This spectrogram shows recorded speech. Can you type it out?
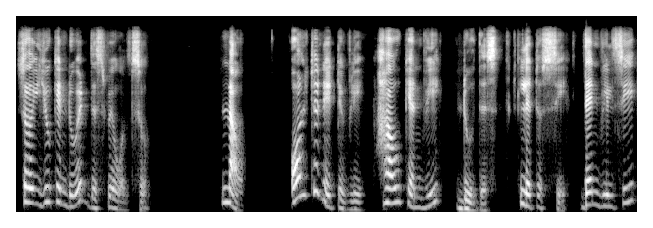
So you can do it this way also. Now, alternatively, how can we do this? Let us see. Then we'll see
